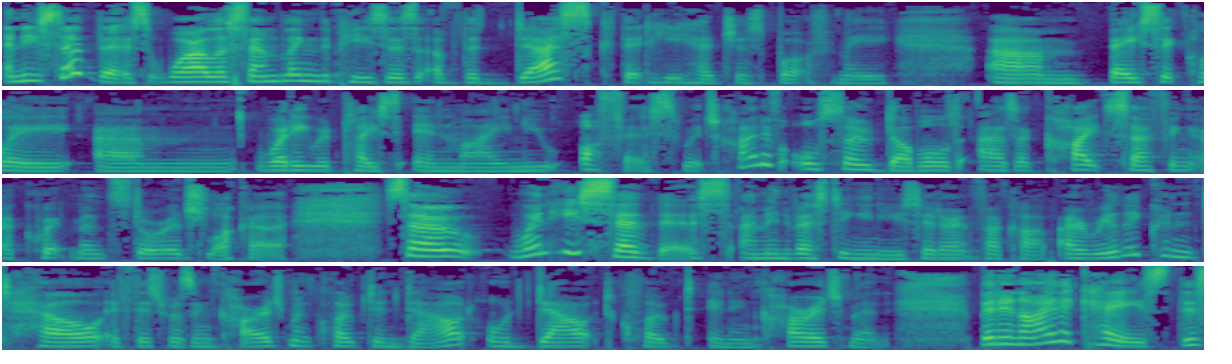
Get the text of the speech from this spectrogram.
And he said this while assembling the pieces of the desk that he had just bought for me. Um, basically, um, what he would place in my new office, which kind of also doubled as a kite surfing equipment storage locker. So, when he said this, I'm investing in you, so don't fuck up, I really couldn't tell if this was encouragement cloaked in doubt or doubt cloaked in encouragement. But in either case, this,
